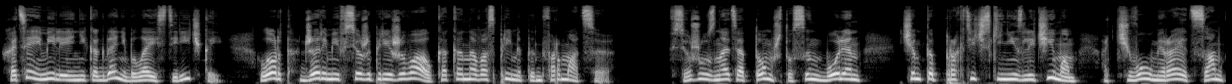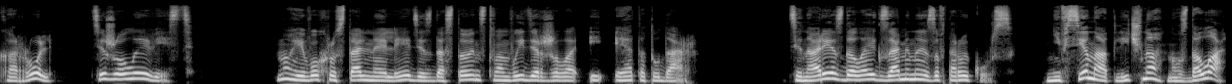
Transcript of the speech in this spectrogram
Хотя Эмилия никогда не была истеричкой, лорд Джереми все же переживал, как она воспримет информацию. Все же узнать о том, что сын болен чем-то практически неизлечимым, от чего умирает сам король, тяжелая весть. Но его хрустальная леди с достоинством выдержала и этот удар. Тинария сдала экзамены за второй курс. Не все на отлично, но сдала.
